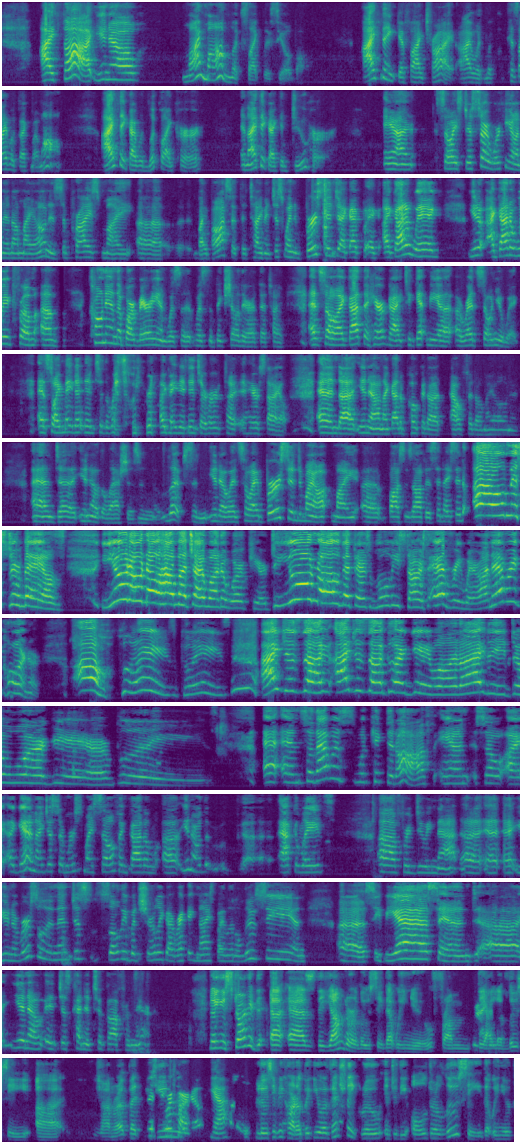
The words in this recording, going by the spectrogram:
I thought, you know, my mom looks like Lucille Ball. I think if I tried, I would look because I look like my mom. I think I would look like her and I think I could do her. And so I just started working on it on my own and surprised my uh, my boss at the time. It just went and burst into. I got I got a wig, you know. I got a wig from um, Conan the Barbarian was the was the big show there at that time, and so I got the hair guy to get me a, a red Sonja wig. And so I made it into the red Sonja. I made it into her t- hairstyle, and uh, you know, and I got a polka dot outfit on my own. And, and uh, you know the lashes and the lips and you know and so i burst into my my uh, boss's office and i said oh mr bales you don't know how much i want to work here. Do you know that there's movie stars everywhere on every corner? Oh, please, please. I just saw I just saw Clark Gable and I need to work here, please and, and, so that was what kicked it off. And so I, again, I just immersed myself and got a, uh, you know, the uh, accolades uh, for doing that uh, at, at, Universal, and then just slowly but surely got recognized by Little Lucy and uh, CBS, and uh, you know, it just kind of took off from there. Now you started uh, as the younger Lucy that we knew from right. the I Love Lucy uh, genre, but Lucy you, Ricardo, yeah, Lucy Ricardo, but you eventually grew into the older Lucy that we knew.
